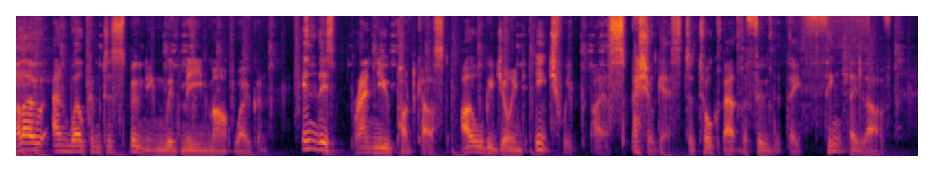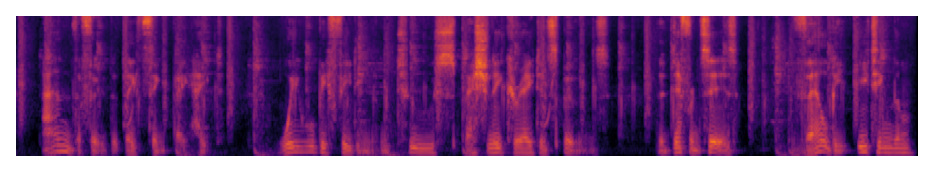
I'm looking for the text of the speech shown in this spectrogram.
Hello and welcome to Spooning with me, Mark Wogan. In this brand new podcast, I will be joined each week by a special guest to talk about the food that they think they love and the food that they think they hate. We will be feeding them two specially created spoons. The difference is they'll be eating them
